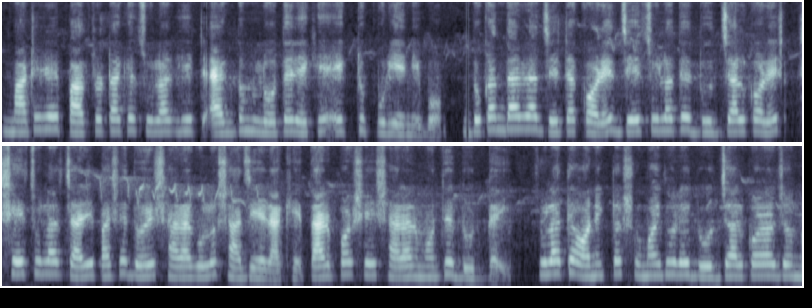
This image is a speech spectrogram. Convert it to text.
মাটির এই পাত্রটাকে চুলার হিট একদম লোতে রেখে একটু পুড়িয়ে নিব। দোকানদাররা যেটা করে, যে চুলাতে দুধ জাল করে, সেই চুলার চারিপাশে দইয়ের সারাগুলো সাজিয়ে রাখে। তারপর সেই সারার মধ্যে দুধ দেয়। চুলাতে অনেকটা সময় ধরে দুধ জাল করার জন্য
